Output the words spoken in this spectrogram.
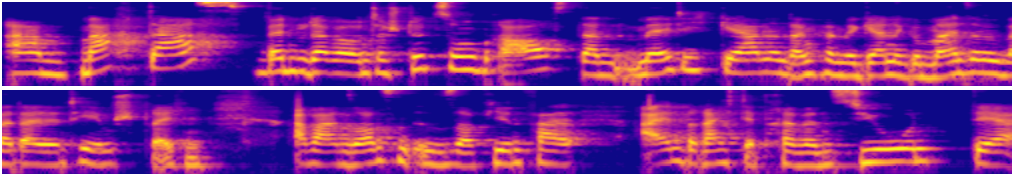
Ähm, mach das. Wenn du dabei Unterstützung brauchst, dann melde dich gerne. Dann können wir gerne gemeinsam über deine Themen sprechen. Aber ansonsten ist es auf jeden Fall ein Bereich der Prävention, der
